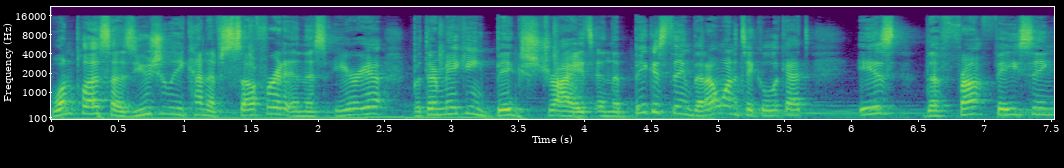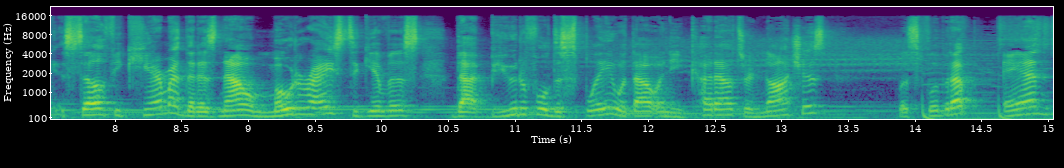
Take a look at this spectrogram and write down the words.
OnePlus has usually kind of suffered in this area, but they're making big strides. And the biggest thing that I wanna take a look at is the front-facing selfie camera that is now motorized to give us that beautiful display without any cutouts or notches. Let's flip it up and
